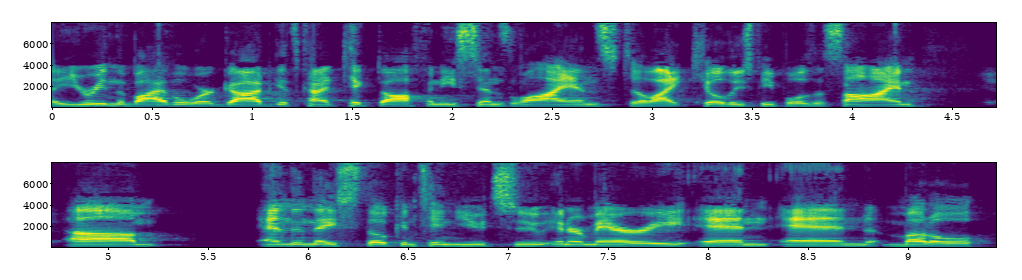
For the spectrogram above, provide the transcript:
Uh, you read in the Bible where God gets kind of ticked off and he sends lions to like kill these people as a sign. Um, and then they still continue to intermarry and, and muddle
